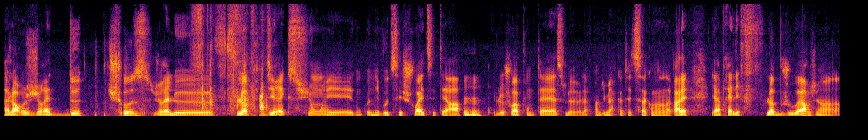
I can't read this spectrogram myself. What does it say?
Alors, j'aurais deux choses. J'aurais le flop direction et donc au niveau de ses choix, etc. Mhm. Le choix Pontes, la fin du mercato, etc., comme on en a parlé. Et après, les flops joueurs, j'ai un,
